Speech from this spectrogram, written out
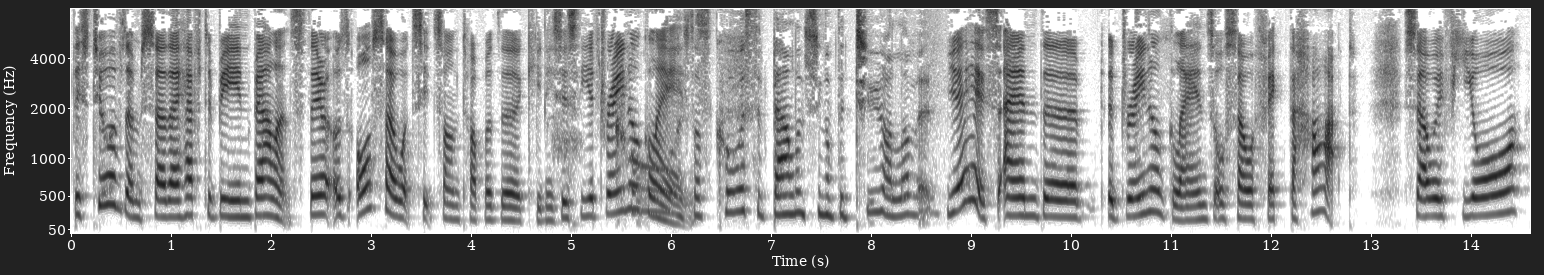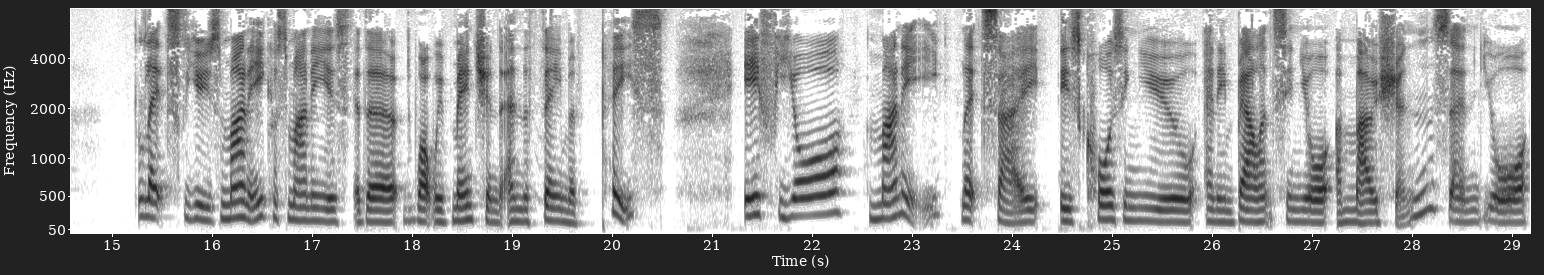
there's two of them, so they have to be in balance. There is also what sits on top of the kidneys is the adrenal glands. Of course, the balancing of the two. I love it. Yes, and the adrenal glands also affect the heart. So if you're let's use money because money is the what we've mentioned and the theme of peace. If your money, let's say, is causing you an imbalance in your emotions and your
